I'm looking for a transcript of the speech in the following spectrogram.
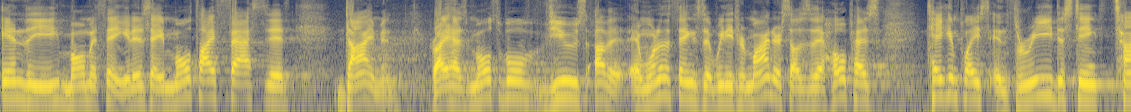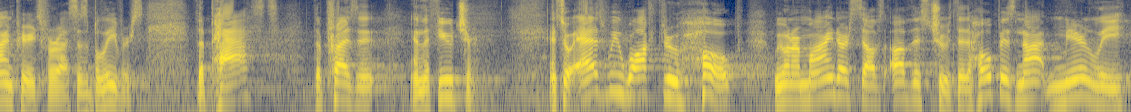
in the moment thing, it is a multifaceted diamond, right? It has multiple views of it. And one of the things that we need to remind ourselves is that hope has taken place in three distinct time periods for us as believers the past, the present, and the future. And so, as we walk through hope, we want to remind ourselves of this truth that hope is not merely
